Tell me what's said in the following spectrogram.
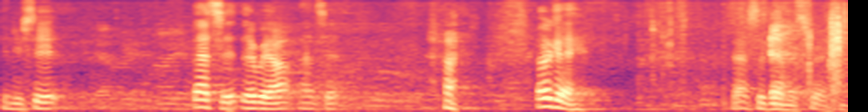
Can you see it? That's it. There we are. That's it. okay. That's the demonstration.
